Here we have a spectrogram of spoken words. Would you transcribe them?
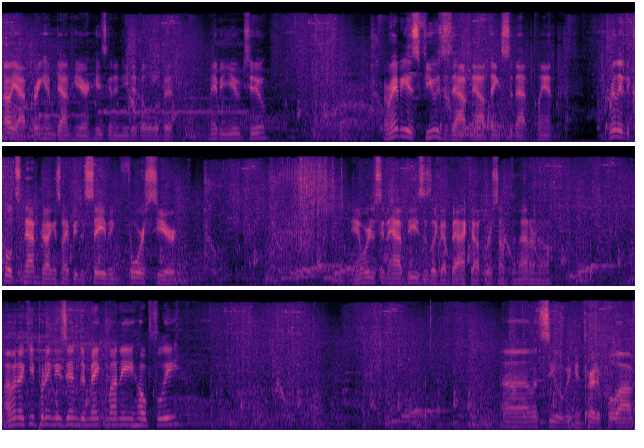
Oh yeah, bring him down here. He's gonna need it a little bit. Maybe you too. Or maybe his fuse is out now thanks to that plant. Really, the cold snapdragons might be the saving force here. And we're just gonna have these as like a backup or something, I don't know. I'm gonna keep putting these in to make money, hopefully. Uh, let's see what we can try to pull off.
